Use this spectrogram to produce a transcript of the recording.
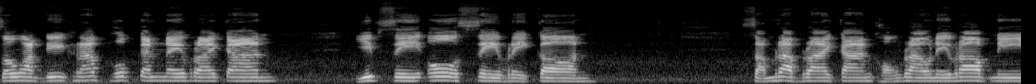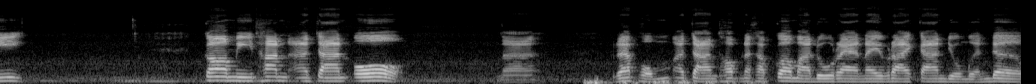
สวัสดีครับ พบกันในรายการยิปซีโอเซเรกรสำหรับรายการของเราในรอบนี้ ก็มีท่านอาจารย์โอนะและผมอาจารย์ท็อปนะครับ ก็มาดูแลในรายการอยู่เหมือนเดิม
